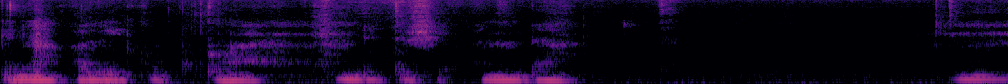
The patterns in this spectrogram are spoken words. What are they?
kinakalikot ko. Dito siya banda. Hmm.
